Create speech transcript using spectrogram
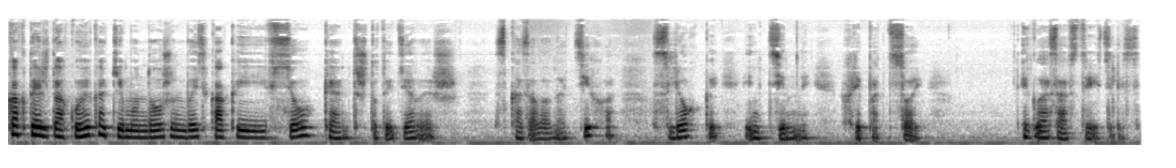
«Коктейль такой, каким он должен быть, как и все, Кент, что ты делаешь», сказала она тихо, с легкой, интимной хрипотцой. И глаза встретились,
